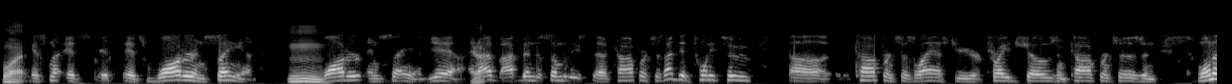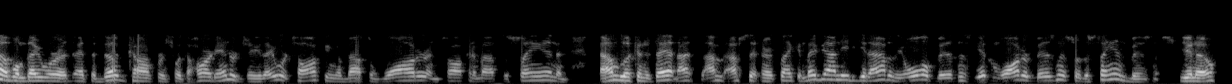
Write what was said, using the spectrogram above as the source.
What? It's not. It's it, it's water and sand. Mm. Water and sand, yeah. And I've I've been to some of these uh, conferences. I did 22 uh, conferences last year, trade shows and conferences, and one of them they were at the DUG conference with the Hart Energy. They were talking about the water and talking about the sand, and I'm looking at that, and I, I'm I'm sitting there thinking maybe I need to get out of the oil business, get in water business or the sand business, you know.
